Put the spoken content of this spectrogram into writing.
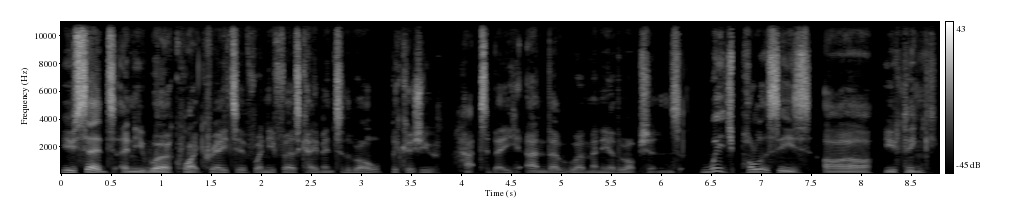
You said, and you were quite creative when you first came into the role because you had to be, and there weren't many other options. Which policies are you think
